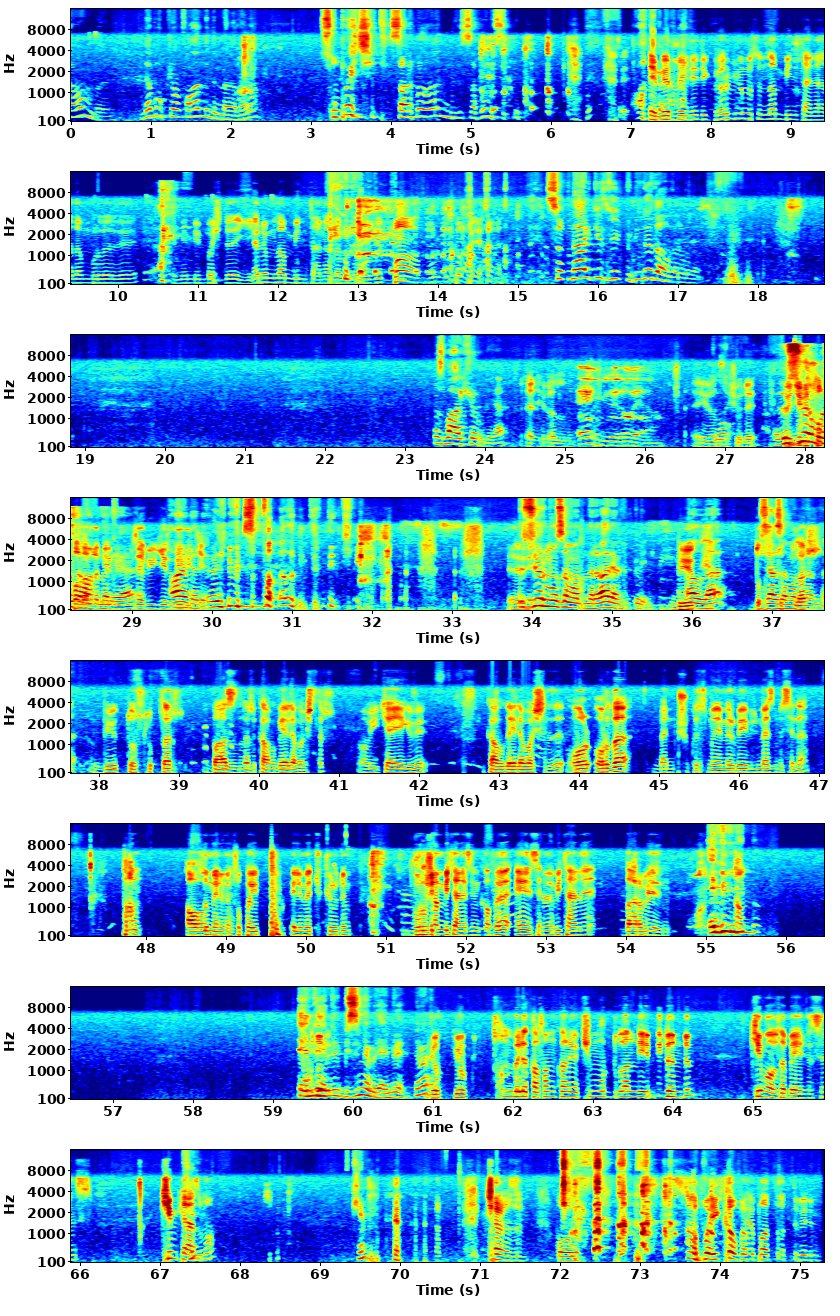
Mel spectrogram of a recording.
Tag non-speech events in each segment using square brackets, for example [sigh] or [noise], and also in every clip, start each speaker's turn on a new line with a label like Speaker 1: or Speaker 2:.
Speaker 1: Tamam mı? Ne bakıyor falan dedim ben adama. Sopayı çekti sarma lan dedi sarı mısın? [laughs]
Speaker 2: Emir Bey dedi görmüyor musun lan bin tane adam burada dedi. Emin binbaşı dedi yerim lan bin tane adamı dedi. Bam vurdu kafaya.
Speaker 1: Sonra herkes birbirine daldı orada. Kız baki oldu ya.
Speaker 2: Eyvallah.
Speaker 3: En güzeli o ya.
Speaker 2: Eyvallah şöyle. Önce bir
Speaker 1: Özlüyorum o
Speaker 2: sopalarla
Speaker 1: zamanları ya.
Speaker 2: birbirimize bir girdik
Speaker 1: Aynen
Speaker 2: ya.
Speaker 1: önce bir dedik. [laughs]
Speaker 2: Yani
Speaker 1: Özlüyorum o zamanları var ya.
Speaker 2: büyük
Speaker 1: Valla güzel
Speaker 2: dostluklar,
Speaker 1: zamanlarda.
Speaker 2: büyük dostluklar bazıları kavgayla başlar. O hikaye gibi kavgayla başladı. Or- orada ben şu kısmı Emir Bey bilmez mesela. Tam aldım elime sopayı, puf, elime tükürdüm. Vuracağım bir tanesinin kafaya, enseme bir tane darbe yedim.
Speaker 1: Emin gibi. Emre Emre bizim Emre Emre değil mi?
Speaker 2: Yok yok. Tam böyle kafam kanıyor. Kim vurdu lan diye bir döndüm. Kim olsa beğenirsiniz. Kim Kazım o?
Speaker 1: Kim? [laughs]
Speaker 2: Kazım. Oğlum. [laughs] Sopayı kafaya patlattı benim.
